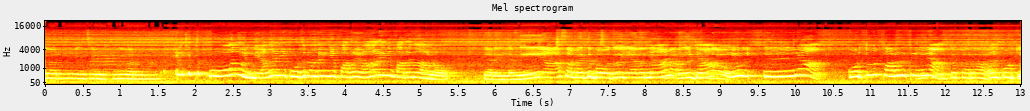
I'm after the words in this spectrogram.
പറഞ്ഞു പറഞ്ഞു. എനിക്കത് പോകുന്നില്ല അങ്ങനെ ഞാൻ കൊടുത്തിട്ടുണ്ടെങ്കിൽ ഞാൻ പറയും. ആരെങ്കിലും പറയുന്നതാണോ? അറിയില്ല നീ ആ സമയത്ത് ബോധം ഇല്ലാതെ ഞാൻ ഞാൻ ഇല്ല. കൊടുത്തു പറഞ്ഞിട്ടില്ല. കൊടുത്തു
